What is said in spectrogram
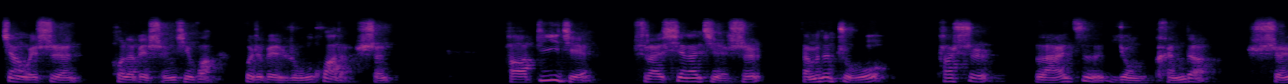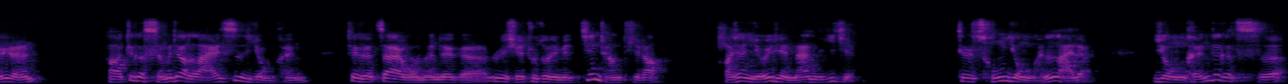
降为世人，后来被神性化或者被融化的神。好，第一节是来先来解释咱们的主，他是来自永恒的。神人，好，这个什么叫来自永恒？这个在我们这个瑞学著作里面经常提到，好像有一点难理解，就是从永恒来的。永恒这个词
